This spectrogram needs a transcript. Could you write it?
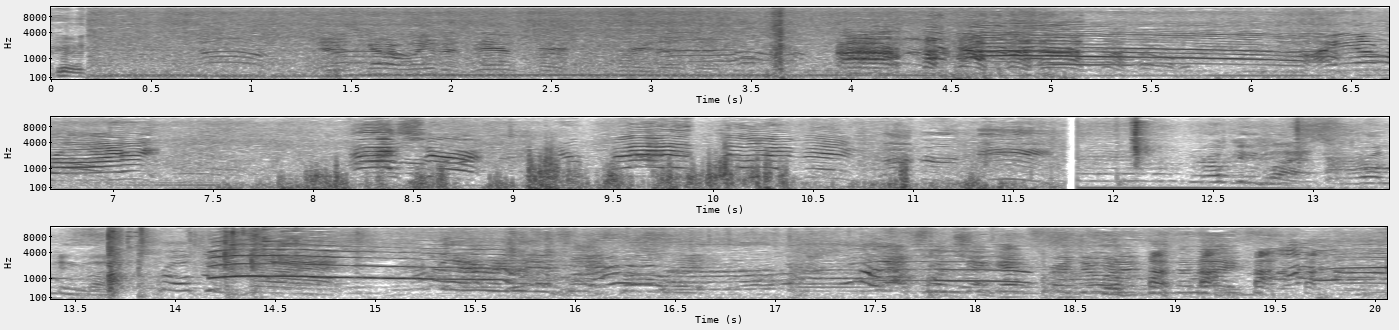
Just gotta wave his hand first before he does it. for the knife.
